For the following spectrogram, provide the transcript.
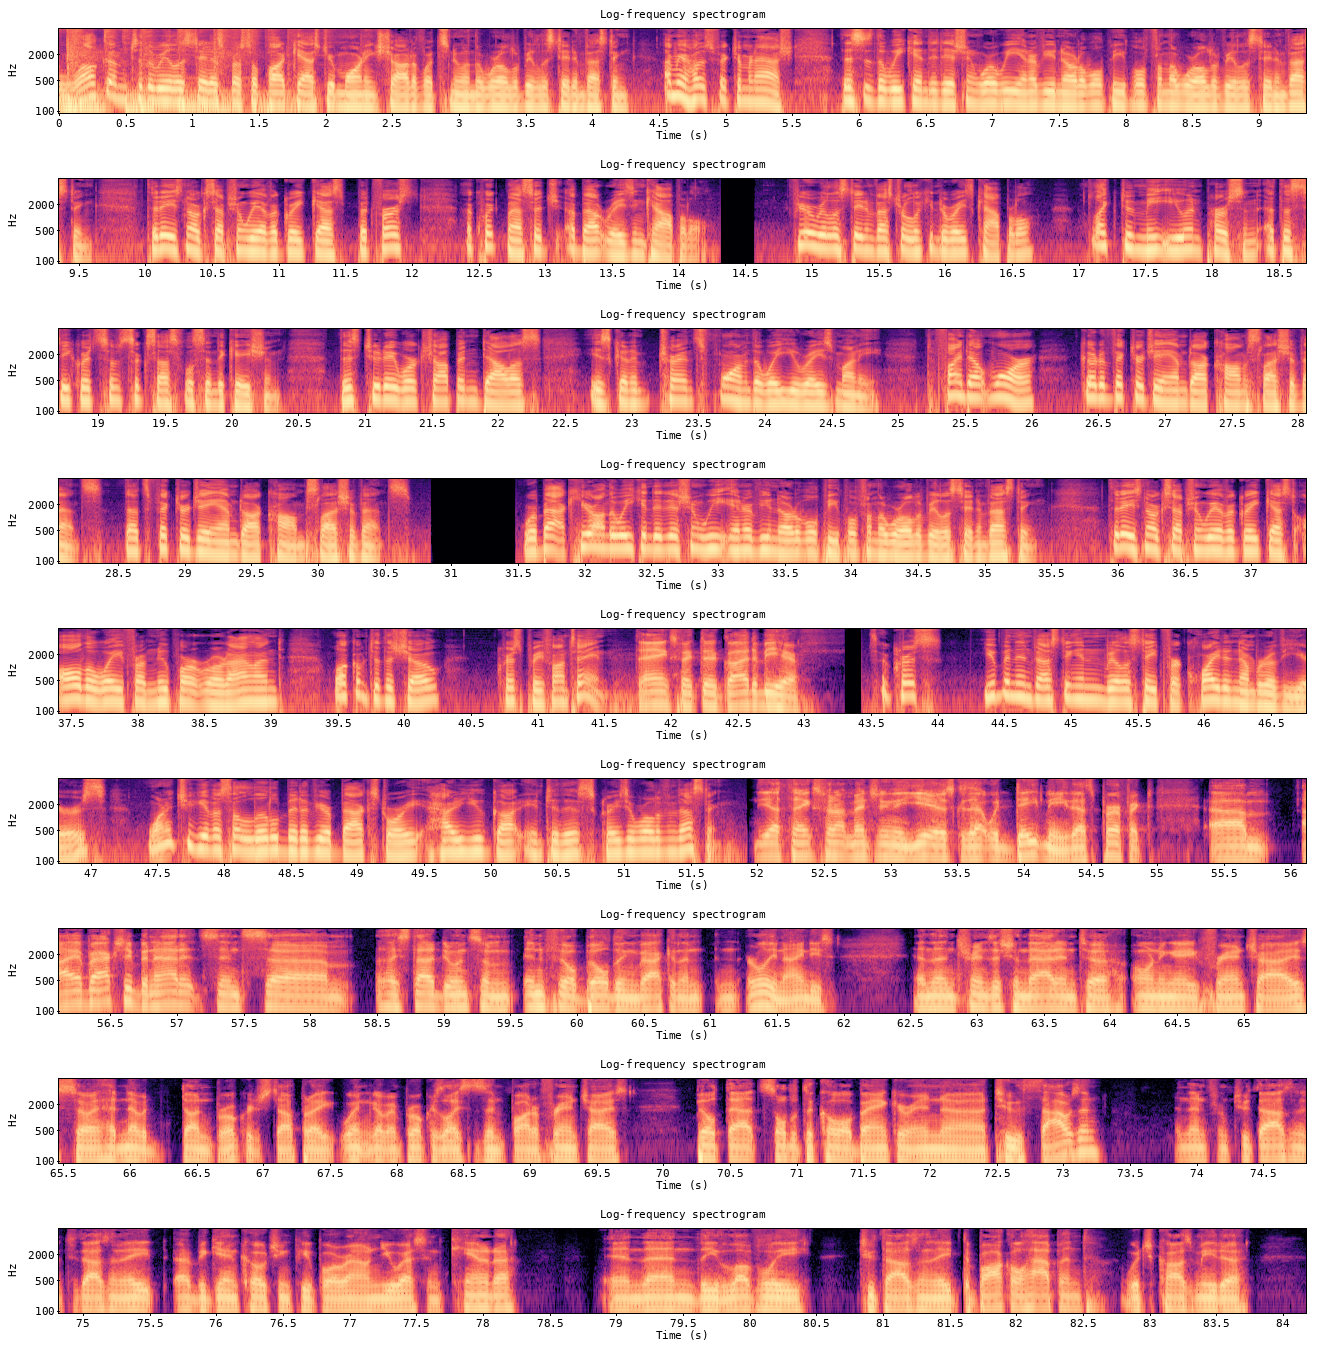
Welcome to the Real Estate Espresso Podcast, your morning shot of what's new in the world of real estate investing. I'm your host, Victor Menasce. This is the weekend edition where we interview notable people from the world of real estate investing. Today's no exception. We have a great guest, but first, a quick message about raising capital. If you're a real estate investor looking to raise capital, I'd like to meet you in person at the Secrets of Successful Syndication. This two day workshop in Dallas is going to transform the way you raise money. To find out more, go to victorjm.com slash events. That's victorjm.com slash events. We're back. Here on the Weekend Edition, we interview notable people from the world of real estate investing. Today's no exception. We have a great guest all the way from Newport, Rhode Island. Welcome to the show, Chris Prefontaine. Thanks, Victor. Glad to be here. So, Chris, you've been investing in real estate for quite a number of years. Why don't you give us a little bit of your backstory, how you got into this crazy world of investing? Yeah, thanks for not mentioning the years because that would date me. That's perfect. Um, I have actually been at it since um, I started doing some infill building back in the in early 90s and then transitioned that into owning a franchise. So I had never done brokerage stuff, but I went and got my broker's license and bought a franchise, built that, sold it to Coldwell Banker in uh, 2000. And then from 2000 to 2008, I began coaching people around US and Canada. And then the lovely 2008 debacle happened, which caused me to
